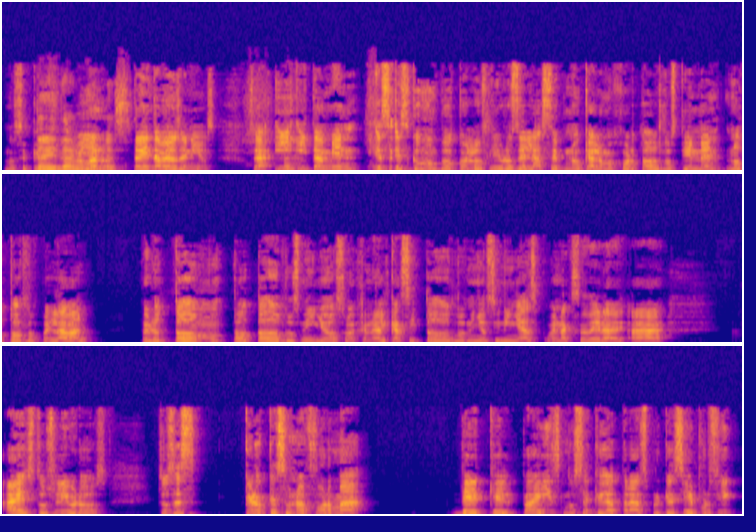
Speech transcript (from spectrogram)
No sé qué. 30 millones. 30 millones de niños. O sea, y, y también es, es, como un poco los libros de la SEP, ¿no? Que a lo mejor todos los tienen, no todos los pelaban, pero todo, todos los niños, o en general casi todos los niños y niñas, pueden acceder a, a, estos libros. Entonces, creo que es una forma de que el país no se quede atrás, porque si de por sí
